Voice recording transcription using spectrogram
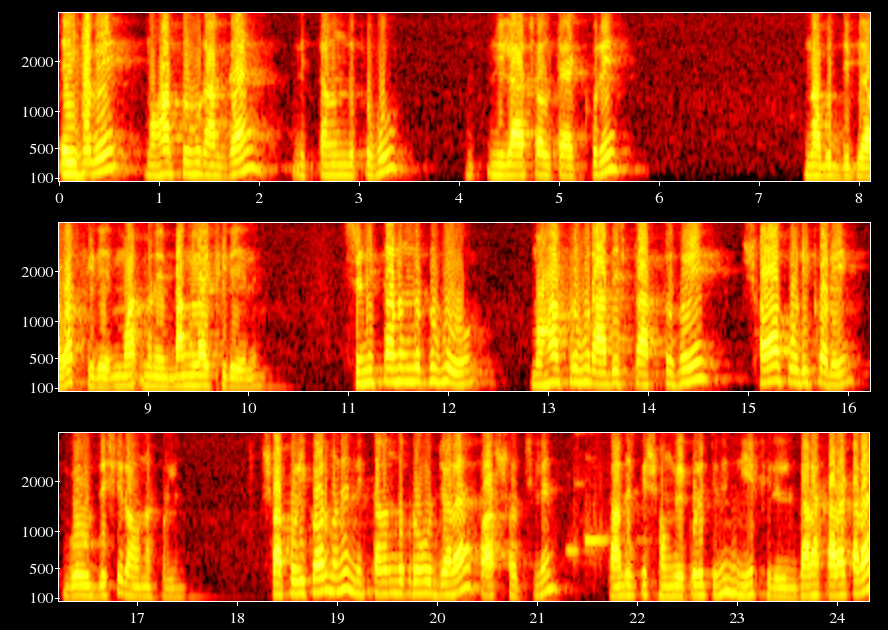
এইভাবে মহাপ্রভুর আজ্ঞায় নিত্যানন্দ প্রভু নীলাচল ত্যাগ করে নবদ্বীপে আবার ফিরে মানে বাংলায় ফিরে এলেন। শ্রী নিত্যানন্দ প্রভু মহাপ্রভুর আদেশ প্রাপ্ত হয়ে সপরিকরে গৌড় দেশে রওনা হলেন। সপরিকর মানে নিত্যানন্দ প্রভুর যারা পার্শ্বদ ছিলেন, তাদেরকে সঙ্গে করে তিনি নিয়ে ফিরলেন। তারা কারা কারা?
